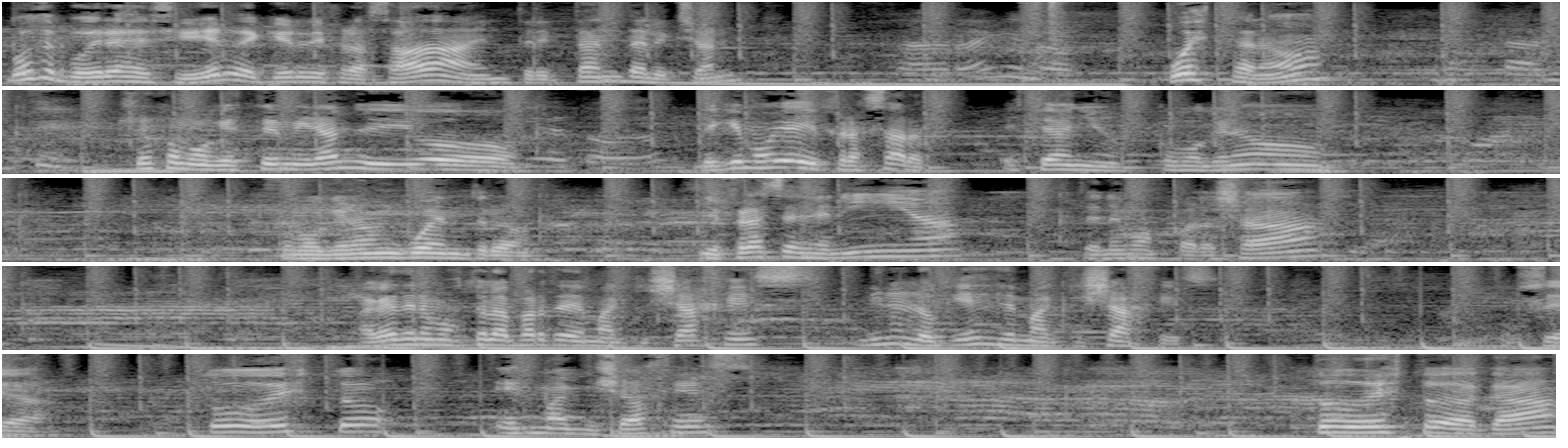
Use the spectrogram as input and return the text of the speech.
¿Vos te podrías decidir de qué ir disfrazada entre tanta elección? La verdad que no. Cuesta, ¿no? Yo es como que estoy mirando y digo. ¿de qué me voy a disfrazar este año? Como que no. Como que no encuentro. Disfraces de niña, tenemos para allá. Acá tenemos toda la parte de maquillajes. Miren lo que es de maquillajes. O sea, todo esto es maquillajes. Todo esto de acá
